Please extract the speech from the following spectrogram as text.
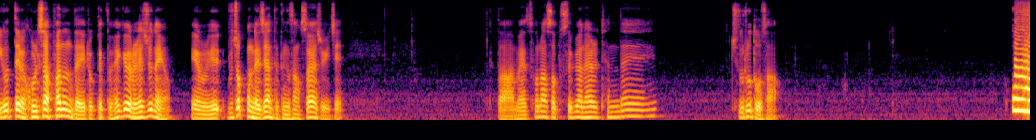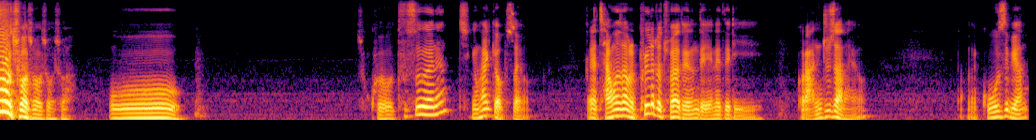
이것 때문에 골치 아팠는데 이렇게 또 해결을 해주네요. 예, 무조건 레제한테 등상 써야죠, 이제. 그 다음에 소나섭 수변 할 텐데 주루도사. 오 좋아 좋아 좋아 좋아. 오. 좋고요. 투수에는 지금 할 게 없어요. 그냥 장원삼을 플레이로 줘야 되는데 얘네들이 그걸 안 주잖아요. 그다음에 고수변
